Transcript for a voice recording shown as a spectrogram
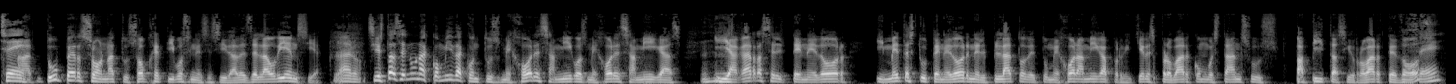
Sí. A tu persona, tus objetivos y necesidades de la audiencia. Claro. Si estás en una comida con tus mejores amigos, mejores amigas, y agarras el tenedor y metes tu tenedor en el plato de tu mejor amiga porque quieres probar cómo están sus papitas y robarte dos, Sí.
